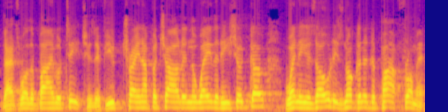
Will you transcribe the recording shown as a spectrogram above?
That's what the Bible teaches. If you train up a child in the way that he should go, when he is old, he's not going to depart from it.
